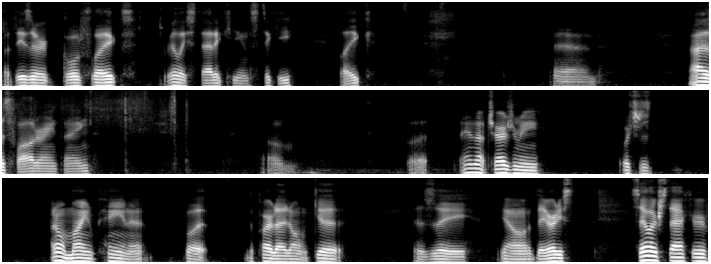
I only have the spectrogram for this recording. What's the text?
but these are gold flakes, really staticky and sticky, like. And not just flawed or anything. Um, but they end up charging me, which is, I don't mind paying it, but the part I don't get is they, you know, they already, Sailor Stacker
